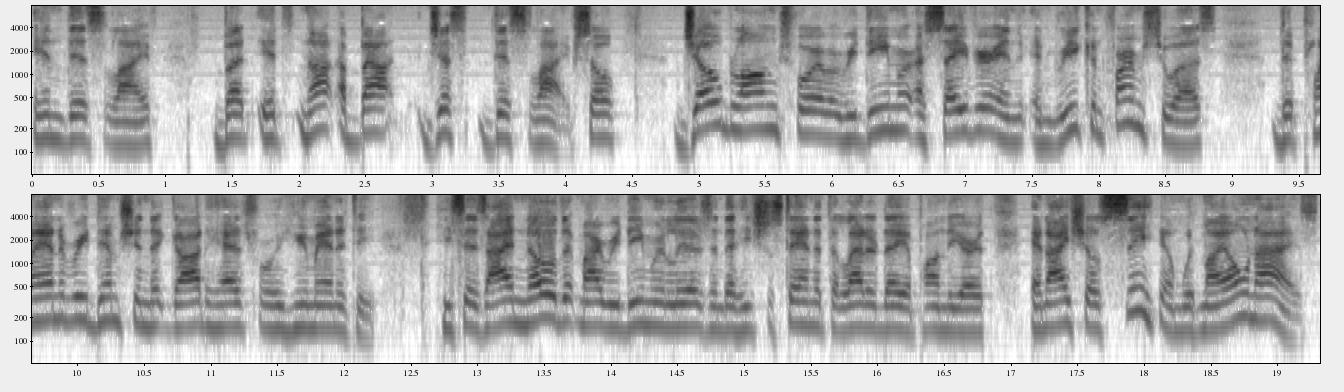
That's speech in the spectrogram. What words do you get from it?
in this life, but it's not about just this life. So Job longs for a redeemer, a savior, and, and reconfirms to us the plan of redemption that God has for humanity. He says, I know that my Redeemer lives and that he shall stand at the latter day upon the earth, and I shall see him with my own eyes.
